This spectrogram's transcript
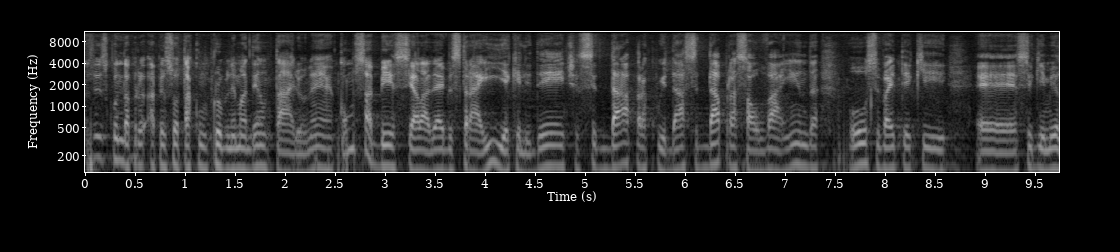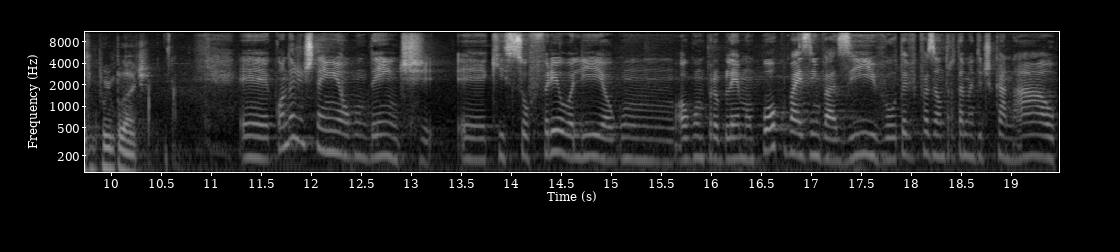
Às vezes, quando a, pessoa está com um problema dentário, né? Como saber se ela deve extrair aquele dente, se dá para cuidar, se dá para salvar ainda, ou se vai ter que é, seguir mesmo para o implante? É, quando a gente tem algum dente é, que sofreu ali algum, algum problema um pouco mais invasivo, ou teve que fazer um tratamento de canal,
